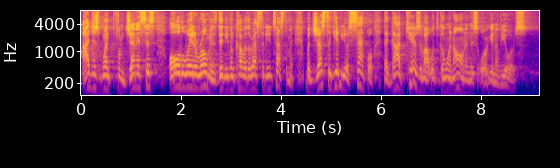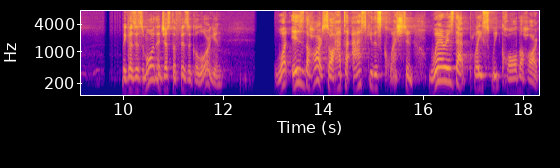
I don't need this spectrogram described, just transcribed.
I just went from Genesis all the way to Romans, didn't even cover the rest of the New Testament. But just to give you a sample that God cares about what's going on in this organ of yours. Because it's more than just a physical organ, what is the heart? So I have to ask you this question Where is that place we call the heart?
